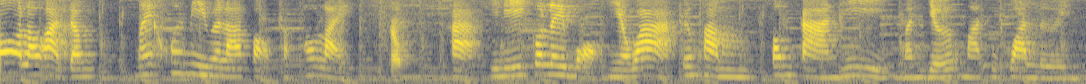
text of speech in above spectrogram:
ก็เราอาจจะไม่ค่อยมีเวลาตอบสักเท่าไหร่ครับ ค่ะ ทีนี้ก็เลยบอกเฮียว่าด้วยความต้องการที่มันเยอะมาทุกวันเลยครับ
